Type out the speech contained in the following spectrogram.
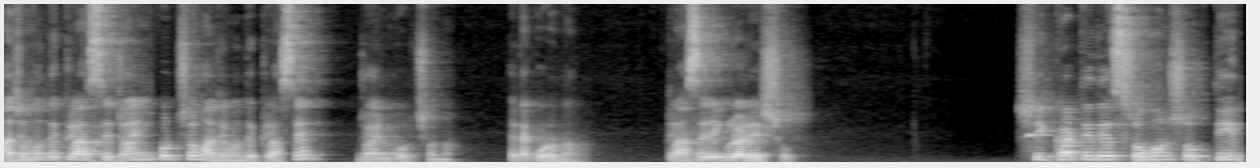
মাঝে মধ্যে ক্লাসে জয়েন করছ, মাঝে মধ্যে ক্লাসে জয়েন করছ না। এটা করো না। ক্লাসে রেগুলার এসো। শিক্ষার্থীদের শ্রবণ শক্তির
